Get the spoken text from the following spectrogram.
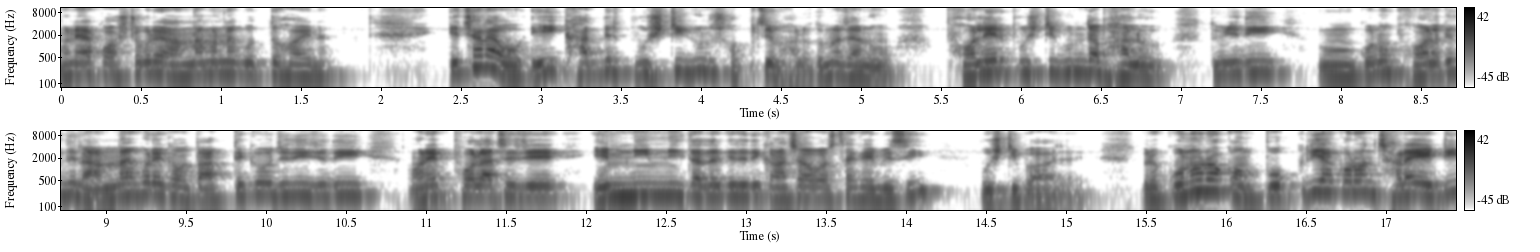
মানে আর কষ্ট করে রান্নাবান্না করতে হয় না। এছাড়াও এই খাদ্যের পুষ্টিগুণ সবচেয়ে ভালো। তোমরা জানো, ফলের পুষ্টিগুণটা ভালো। তুমি যদি কোনো ফলকে যদি রান্না করে খাও, তার থেকেও যদি যদি অনেক ফল আছে যে এমনি এমনি তাদেরকে যদি কাঁচা অবস্থা খায় বেশি পুষ্টি পাওয়া যায়। তবে কোনো রকম প্রক্রিয়াকরণ ছাড়াই এটি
